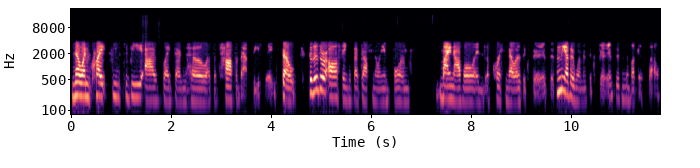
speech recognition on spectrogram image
no one quite seems to be as like gung ho at the top about these things. So so those are all things that definitely informed my novel and of course Nella's experiences and the other women's experiences in the book as well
